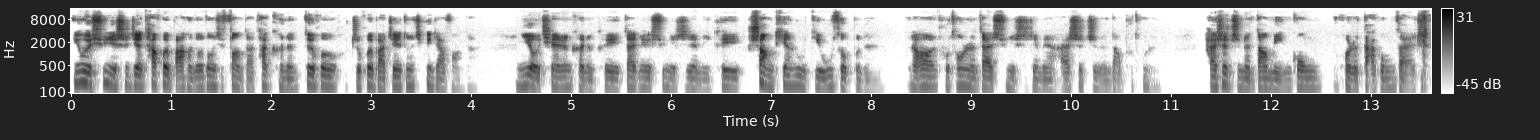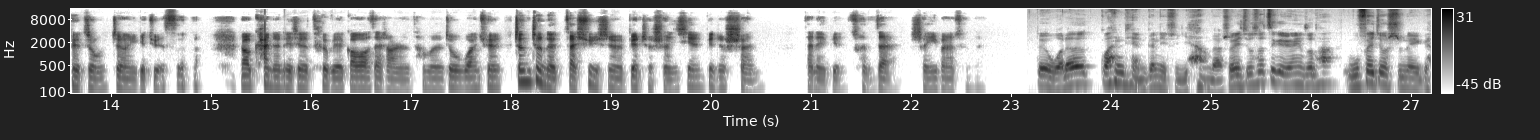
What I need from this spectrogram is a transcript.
因为虚拟世界它会把很多东西放大，它可能最后只会把这些东西更加放大。你有钱人可能可以在那个虚拟世界里面可以上天入地无所不能，然后普通人在虚拟世界里面还是只能当普通人。还是只能当民工或者打工仔这种这样一个角色，然后看着那些特别高高在上人，他们就完全真正的在虚拟世界里面变成神仙，变成神，在那边存在，神一般的存在。对我的观点跟你是一样的，所以就说这个元宇宙它无非就是那个，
